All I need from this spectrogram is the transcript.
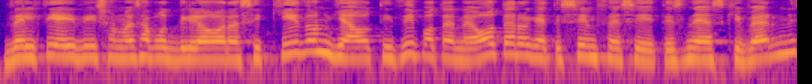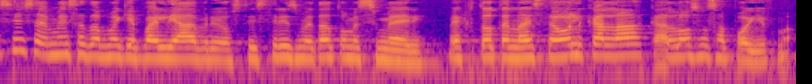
δελτία ειδήσεων μέσα από την τηλεόραση Κίδων για οτιδήποτε νεότερο για τη σύνθεση της νέας κυβέρνησης. Εμείς θα τα πούμε και πάλι αύριο στις 3 μετά το μεσημέρι. Μέχρι τότε να είστε όλοι καλά. Καλό σας απόγευμα.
